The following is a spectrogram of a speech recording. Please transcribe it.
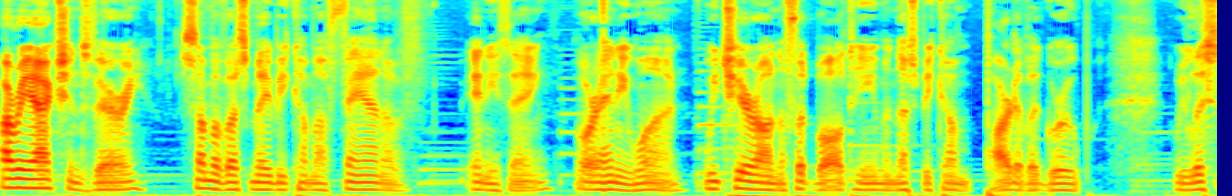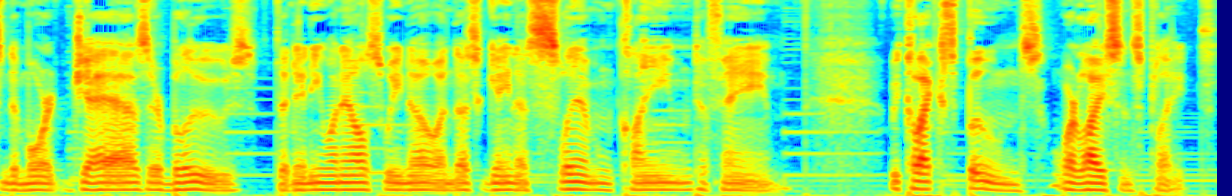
Our reactions vary. Some of us may become a fan of anything or anyone. We cheer on the football team and thus become part of a group. We listen to more jazz or blues than anyone else we know and thus gain a slim claim to fame. We collect spoons or license plates.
